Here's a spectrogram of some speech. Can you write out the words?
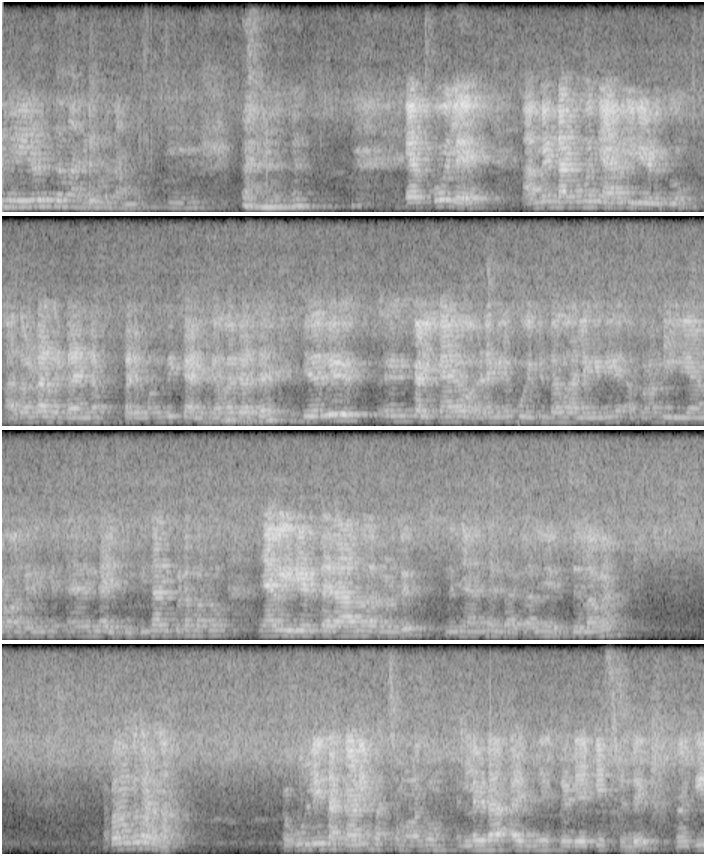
എപ്പോ ഇല്ലേ അടികൂടനാണ് എപ്പോയില്ലേ അമ്മ ഉണ്ടാക്കുമ്പോൾ ഞാൻ വീഡിയോ എടുക്കും. അതുകൊണ്ടാണ് കേട്ടോ എന്നെ പരമാവധി കളിക്കാൻ പറ്റാത്ത ഇതൊരു കളിക്കാനോ എവിടെങ്കിലും പോയിട്ടുണ്ടാവും അല്ലെങ്കിൽ അപ്പുറം ടി വി ആണോ അങ്ങനെ ആയിരിക്കും ഇന്ന് അതിക്കൂട്ടം പറഞ്ഞു ഞാൻ വീഡിയോ എടുത്തരാന്ന് പറഞ്ഞുകൊണ്ട് ഇന്ന് ഞാൻ ഉണ്ടാക്കാന്ന് വിചാരിച്ചല്ലോ അപ്പൊ നമുക്ക് തുടങ്ങാം. ഉള്ളിയും തക്കാളിയും പച്ചമുളകും എല്ലാം ഇവിടെ അരിഞ്ഞ് റെഡിയാക്കി വെച്ചിട്ടുണ്ട്. നമുക്ക്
